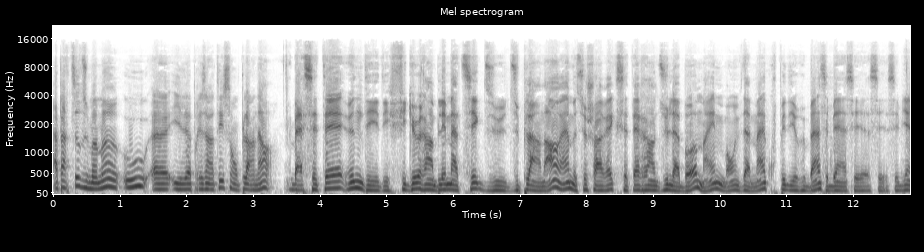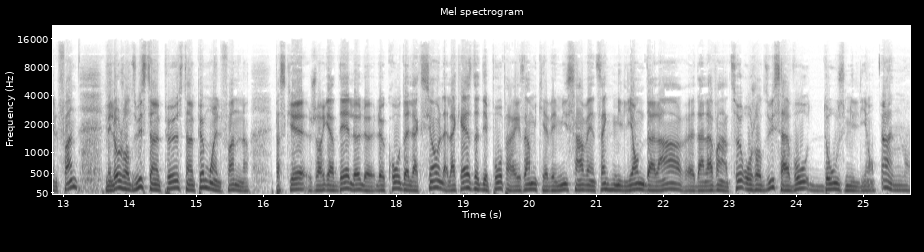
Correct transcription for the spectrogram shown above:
à partir du moment où euh, il a présenté son plan Nord. Ben, c'était une des, des figures emblématiques du, du plan Nord, hein. Monsieur Charest s'était rendu là-bas, même. Bon, évidemment, couper des rubans, c'est bien, c'est, bien le fun. Mais là, aujourd'hui, c'est un peu, c'est un peu moins le fun, là. Parce que je regardais, là, le, le cours de l'action. La, la caisse de dépôt, par exemple, qui avait mis 125 millions de dollars euh, dans l'aventure, aujourd'hui, ça vaut 12 millions. Ah, mon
